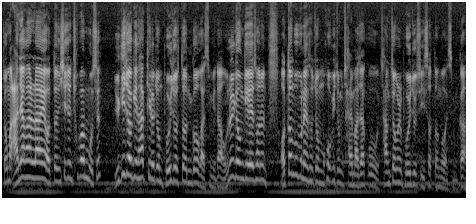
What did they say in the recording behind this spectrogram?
정말 안양 한라의 어떤 시즌 초반 모습 유기적인 하키를 좀 보여줬던 것 같습니다. 오늘 경기에서는 어떤 부분에서 좀 호흡이 좀 잘 맞았고 장점을 보여줄 수 있었던 것 같습니까?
